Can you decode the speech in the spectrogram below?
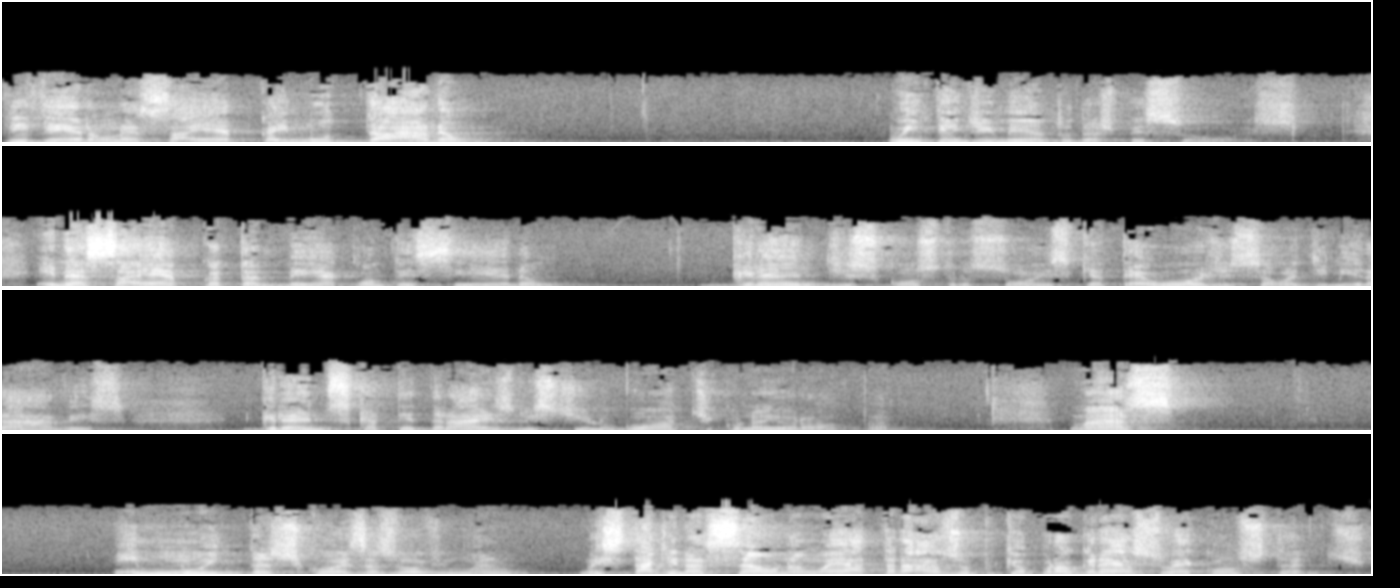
viveram nessa época e mudaram o entendimento das pessoas. E nessa época também aconteceram grandes construções que até hoje são admiráveis, grandes catedrais do estilo gótico na Europa. Mas em muitas coisas houve uma, uma estagnação, não é atraso, porque o progresso é constante.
